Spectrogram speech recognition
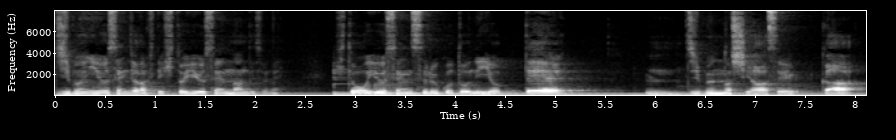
自分優先じゃなくて人優先なんですよね。人を優先することによって、うん、自分の幸せが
